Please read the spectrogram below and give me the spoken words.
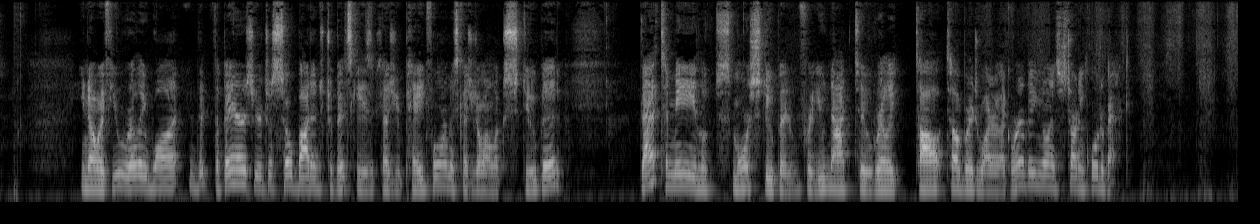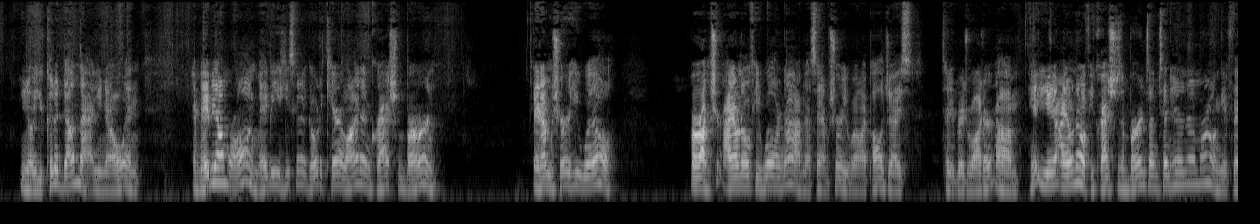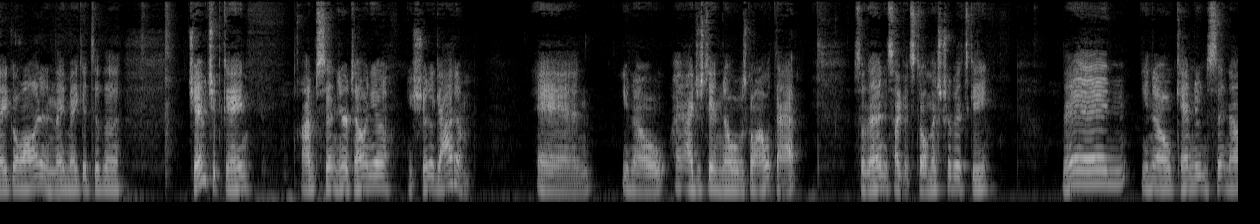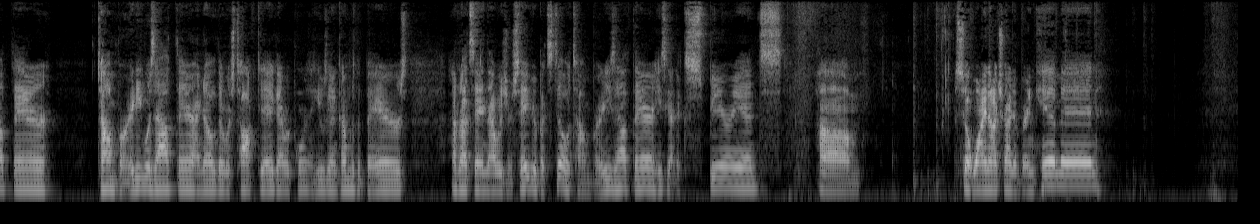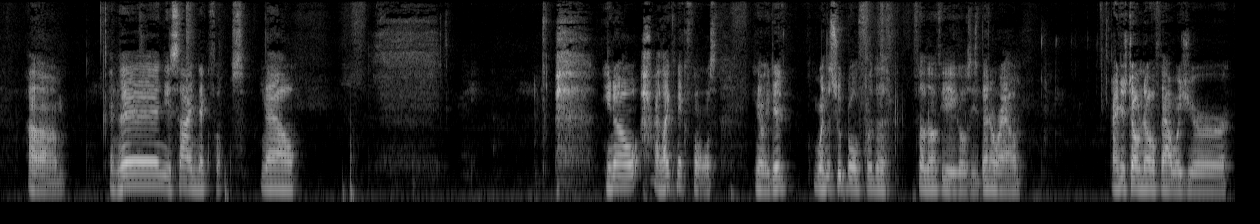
You know, if you really want the, the Bears, you're just so bought into Trubisky is because you paid for him, is because you don't want to look stupid. That to me looked more stupid for you not to really tell, tell Bridgewater, like, we're going to bring you on as a starting quarterback. You know, you could have done that, you know, and and maybe I'm wrong. Maybe he's going to go to Carolina and crash and burn. And I'm sure he will or I'm sure I don't know if he will or not. I'm not saying I'm sure he will. I apologize, Teddy Bridgewater. Um, yeah, I don't know if he crashes and burns. I'm sitting here and I'm wrong. If they go on and they make it to the championship game, I'm sitting here telling you you should have got him. And you know, I, I, just didn't know what was going on with that. So then it's like it's still Mitch Trubisky. Then you know Cam Newton's sitting out there. Tom Brady was out there. I know there was talk today. Got report that he was going to come to the Bears. I'm not saying that was your savior, but still, Tom Brady's out there. He's got experience. Um, so why not try to bring him in? Um, and then you sign Nick Foles. Now, you know, I like Nick Foles. You know, he did win the Super Bowl for the Philadelphia Eagles. He's been around. I just don't know if that was your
